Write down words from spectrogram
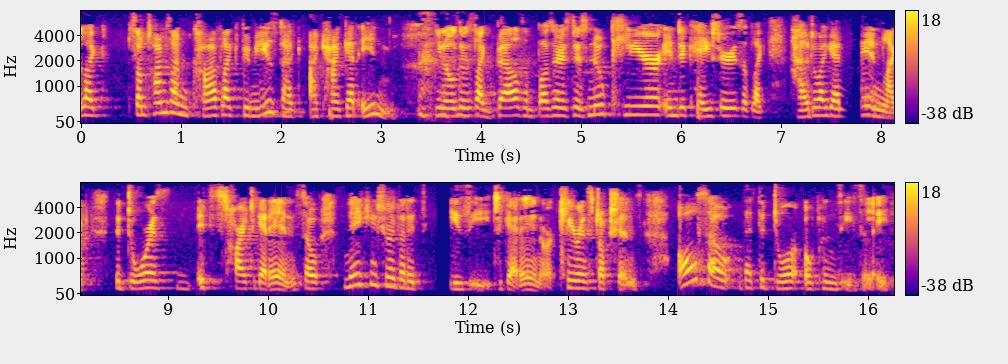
like, sometimes I'm kind of like bemused. I, I can't get in. You know, there's like bells and buzzers. There's no clear indicators of like, how do I get in? Like the door is it's hard to get in. So making sure that it's easy to get in or clear instructions. Also that the door opens easily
